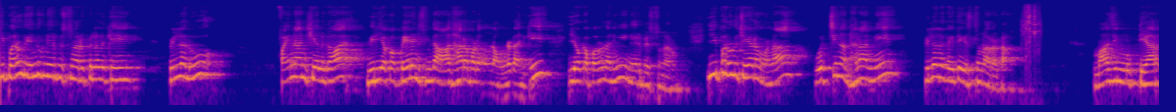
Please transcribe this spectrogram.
ఈ పనులు ఎందుకు నేర్పిస్తున్నారు పిల్లలకి? పిల్లలు ఫైనాన్షియల్గా వీరి యొక్క పేరెంట్స్ మీద ఆధారపడకుండా ఉండడానికి ఈ యొక్క పనులు అనేవి నేర్పిస్తున్నారు. ఈ పనులు చేయడం వలన వచ్చిన ధనాన్ని పిల్లలకైతే ఇస్తున్నారట. మాజిన్ ముక్తియార్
